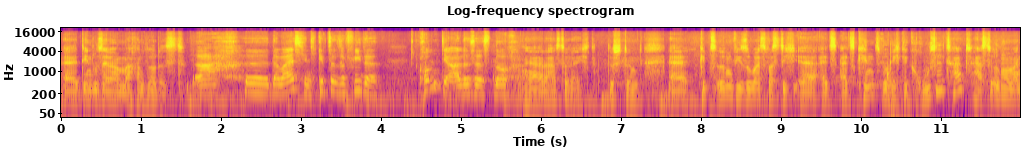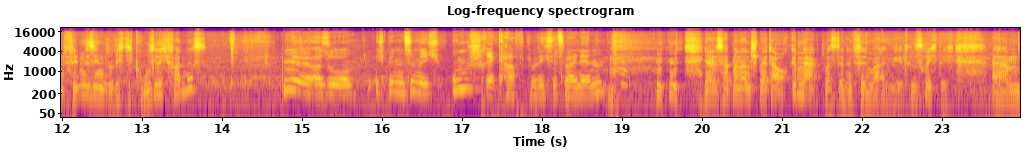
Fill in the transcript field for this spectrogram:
äh, den du selber machen würdest? Ach, äh, da weiß ich nicht. Gibt es ja so viele. Kommt ja alles erst noch. Ja, da hast du recht. Das stimmt. Äh, Gibt es irgendwie sowas, was dich äh, als, als Kind wirklich gegruselt hat? Hast du irgendwann mal einen Film gesehen, den du richtig gruselig fandest? Nö, also ich bin ziemlich unschreckhaft, würde ich es jetzt mal nennen. ja, das hat man dann später auch gemerkt, was deine Filme angeht. Das ist richtig. Ähm,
